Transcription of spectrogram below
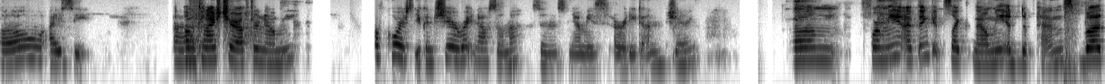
Oh, I see. Uh, Um, can I share after Naomi? Of course, you can share right now, Selma, since Naomi's already done sharing. Um, for me, I think it's like Naomi, it depends. But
